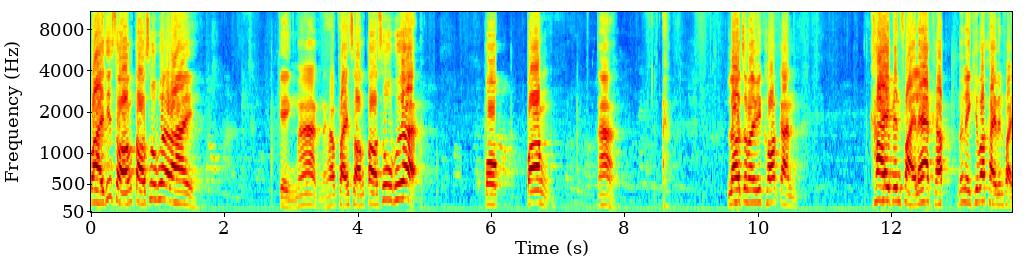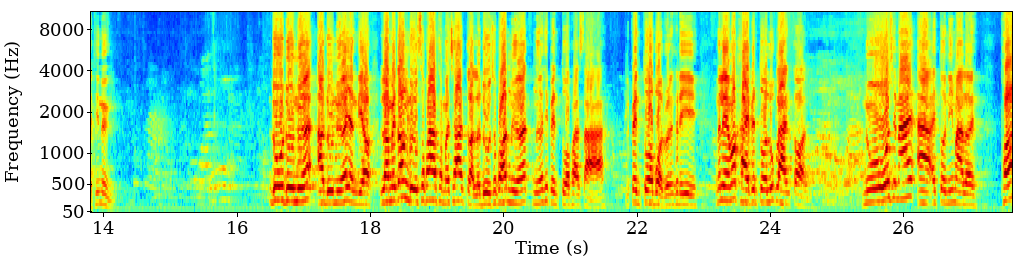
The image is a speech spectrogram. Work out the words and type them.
ฝ่ายที่สองต่อสู้เพื่ออะไร เก่งมากนะครับ ฝ่ายสองต่อสู้เพื่อปกป้องอ่าเราจะมาวิเคราะห์กัน ใครเป็นฝ่ายแรกครับ นักเรียนคิดว่าใครเป็นฝ่ายที่หนึ่งดูดูเนื้อเอาดูเนื้ออย่างเดียว เราไม่ต้องดูสภาพธรรมชาติก่อน เราดูเฉพาะเนื้อ เนื้อที่เป็นตัวภาษาหรือเป็นตัวบทวรรณคดี นักเรียนว่าใครเป็นตัวลุกลานก่อน หนูใช่ไหมอ่าไอตัวนี้มาเลย เพราะ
